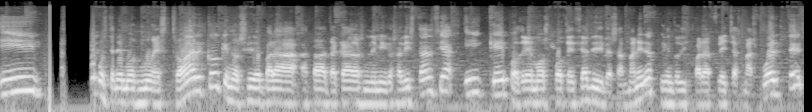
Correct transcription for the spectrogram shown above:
Y pues tenemos nuestro arco que nos sirve para, para atacar a los enemigos a distancia y que podremos potenciar de diversas maneras, pudiendo disparar flechas más fuertes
